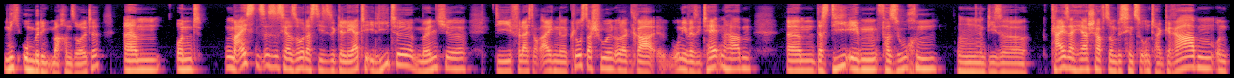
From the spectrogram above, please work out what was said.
nicht unbedingt machen sollte. Ähm, und meistens ist es ja so, dass diese gelehrte Elite, Mönche, die vielleicht auch eigene Klosterschulen oder gar Universitäten haben, ähm, dass die eben versuchen, mh, diese Kaiserherrschaft so ein bisschen zu untergraben und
